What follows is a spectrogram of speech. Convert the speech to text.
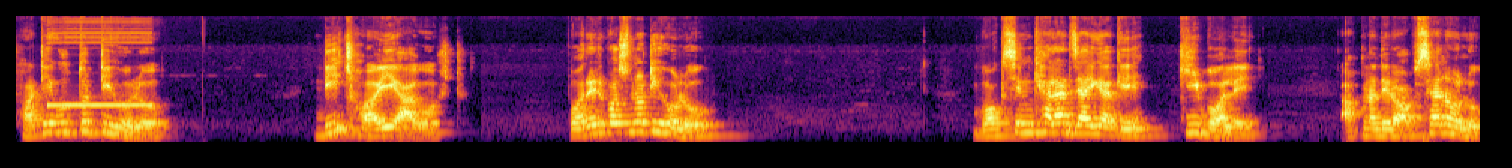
সঠিক উত্তরটি হলো ডি ছয়ই আগস্ট। পরের প্রশ্নটি হলো, বক্সিং খেলার জায়গাকে কি বলে? আপনাদের অপশান হলো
